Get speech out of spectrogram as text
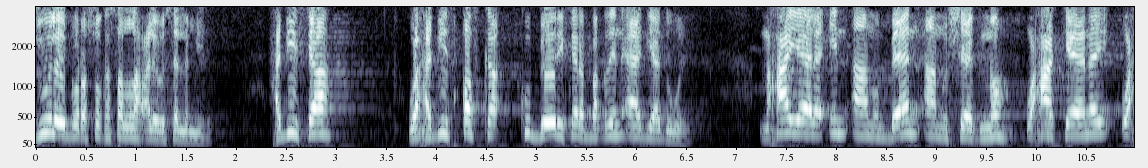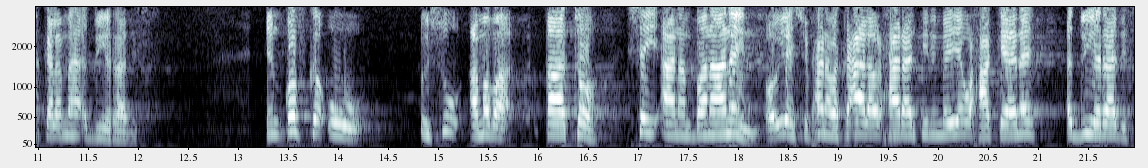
zuulay buu rasuulka sala allahu aleyh wasalam yidhi. Xadiidka waa xadiid qofka ku beeri kara baqdin aad iyo aad u weyn. Maxaa yeelay in aanu been aanu sheegno waxaa keenay wax kale maha adduunya raadis. In qofka uu isu amaba qaato shay aanan bannaanayn oo ilaahi subxaana wa tacaala u xaaraantinimeeye waxaa keenay adduunya raadis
